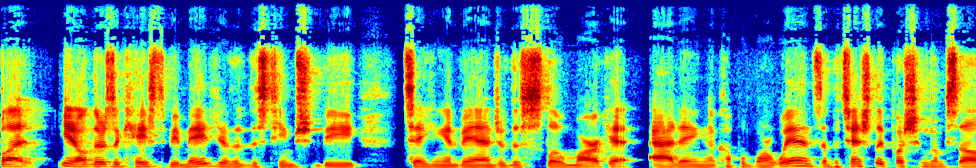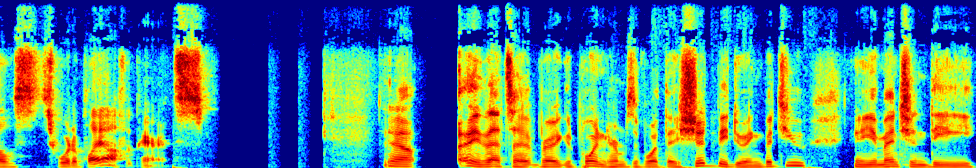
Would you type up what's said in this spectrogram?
but you know, there's a case to be made here that this team should be taking advantage of this slow market, adding a couple more wins, and potentially pushing themselves toward a playoff appearance. Now, I mean, that's a very good point in terms of what they should be doing. But you, you, know, you mentioned the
